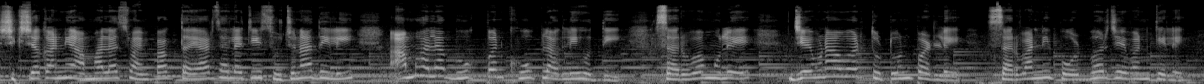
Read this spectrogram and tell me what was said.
शिक्षकांनी आम्हाला स्वयंपाक तयार झाल्याची सूचना दिली. आम्हाला भूक पण खूप लागली होती. सर्व मुले जेवणावर तुटून पडले. सर्वांनी पोटभर जेवण केले.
